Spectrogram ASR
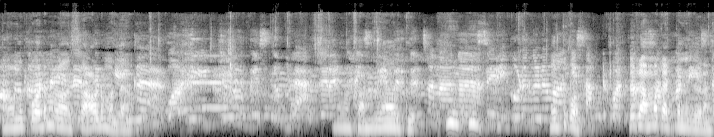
நான் வந்து குடமிளகா சாப்பிட மாட்டேன். செம்மையாக இருக்குது எடுத்துக்கோ. இது அம்மா கட் பண்ணிக்கிறேன்.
